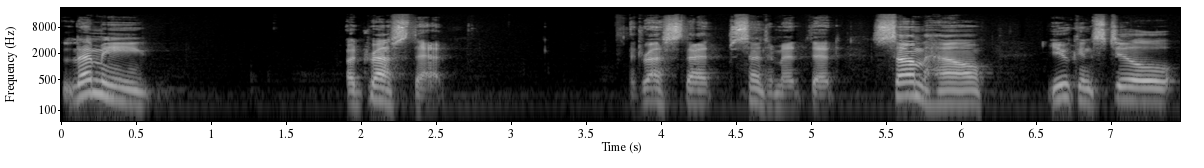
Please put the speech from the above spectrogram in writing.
let me address that, address that sentiment that somehow you can still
